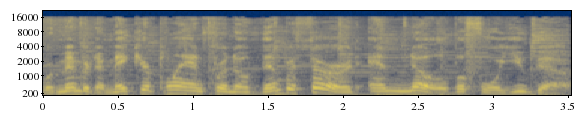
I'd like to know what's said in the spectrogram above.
Remember to make your plan for November 3rd and know before you go.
